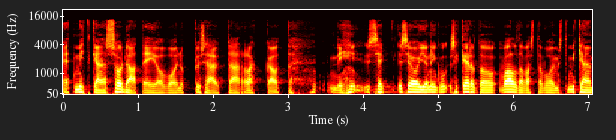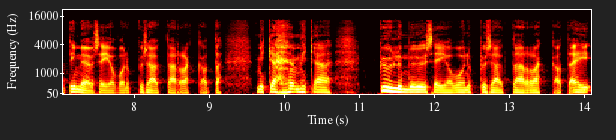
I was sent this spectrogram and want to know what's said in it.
että mitkään sodat ei ole voinut pysäyttää rakkautta, niin se, se, on jo niin kuin, se kertoo valtavasta voimista. Mikään pimeys ei ole voinut pysäyttää rakkautta. Mikä, mikä kylmyys ei ole voinut pysäyttää rakkautta. Ei,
